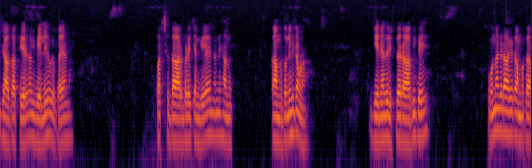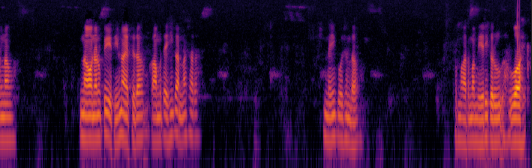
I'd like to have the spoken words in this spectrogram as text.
ਜਾਪਦਾ ਫੇਰ ਵੀ ਵਿਹਲੇ ਹੋ ਕੇ ਬਹਿ ਜਾਣਾ। ਪਰ ਸਰਦਾਰ ਬੜੇ ਚੰਗੇ ਆ ਇਹਨਾਂ ਨੇ ਸਾਨੂੰ ਕੰਮ ਤੋਂ ਨਹੀਂ ਹਟਾਉਣਾ। ਜੇ ਇਹਨਾਂ ਦੇ ਰਿਸ਼ਤੇਦਾਰ ਆ ਵੀ ਗਏ, ਉਹਨਾਂ ਕਿਹੜਾ ਆ ਕੇ ਕੰਮ ਕਰਨਾ ਵਾ? ਨਾ ਉਹਨਾਂ ਨੂੰ ਭੇਤ ਹੀ ਹੋਣਾ, ਇੱਥੇ ਦਾ ਕੰਮ ਤੇ ਇਹੀ ਕਰਨਾ ਸਾਰਾ। ਨਹੀਂ ਕੁਛ ਹੁੰਦਾ। ਪਰਮਾਤਮਾ ਮੇਰ ਹੀ ਕਰੂਗਾ ਵਾਹਿਗੁਰੂ।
